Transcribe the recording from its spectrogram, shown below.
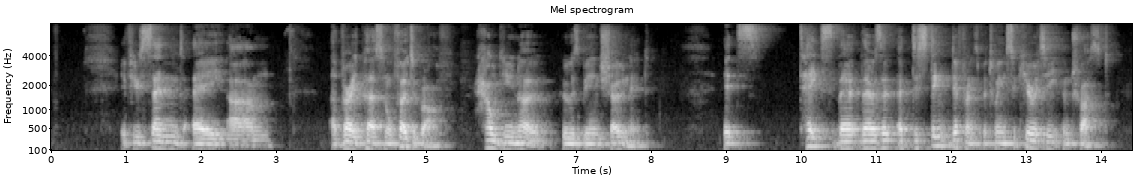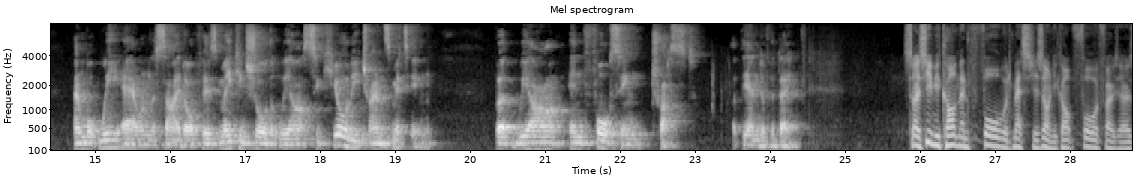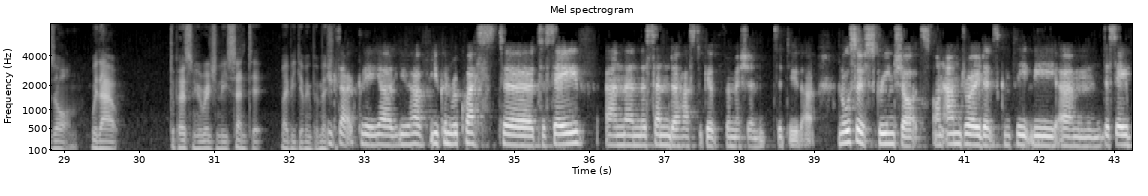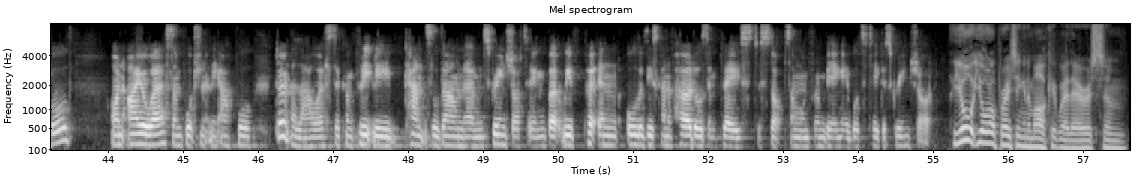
If you send a um, a very personal photograph, how do you know who is being shown it? It takes there. There's a, a distinct difference between security and trust. And what we err on the side of is making sure that we are securely transmitting, but we are enforcing trust at the end of the day. So I assume you can't then forward messages on. You can't forward photos on without the person who originally sent it maybe giving permission. Exactly. Yeah, you have you can request to to save, and then the sender has to give permission to do that. And also screenshots on Android, it's completely um, disabled. On iOS, unfortunately, Apple don't allow us to completely cancel down um, screenshotting, but we've put in all of these kind of hurdles in place to stop someone from being able to take a screenshot. You're you're operating in a market where there are some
